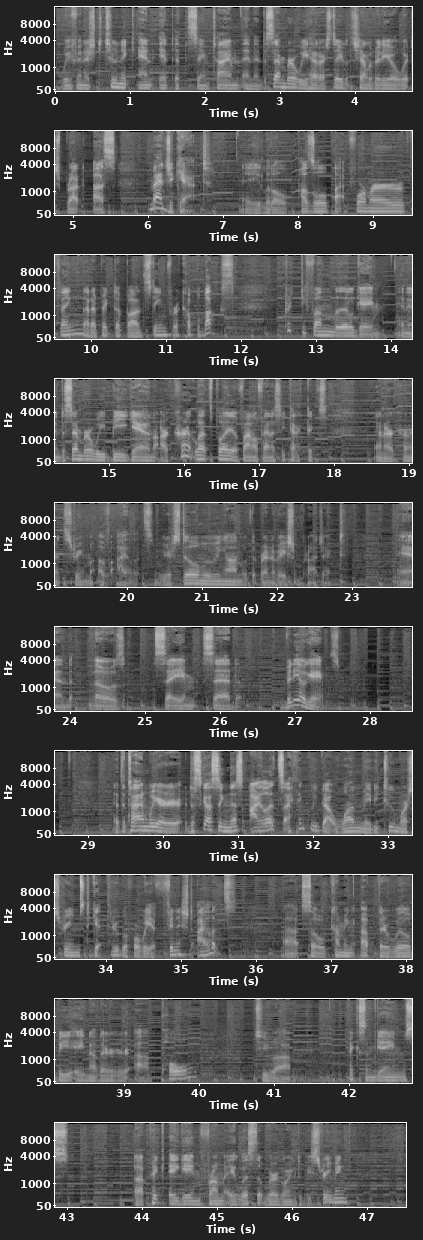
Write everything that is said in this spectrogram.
we finished Tunic and It at the same time, and in December we had our State of the Channel video, which brought us Magicat, a little puzzle platformer thing that I picked up on Steam for a couple bucks pretty fun little game. And in December, we began our current Let's Play of Final Fantasy Tactics and our current stream of Islets. We are still moving on with the renovation project and those same said video games. At the time we are discussing this, Islets, I think we've got one, maybe two more streams to get through before we have finished Islets. Uh, so coming up, there will be another uh, poll to um, pick some games, uh, pick a game from a list that we're going to be streaming.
